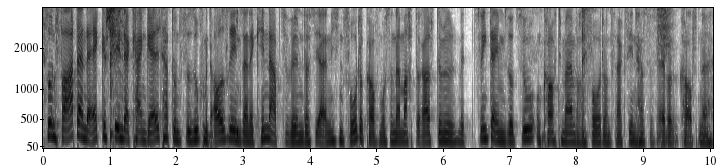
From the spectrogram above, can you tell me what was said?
so einen Vater in der Ecke stehen, der kein Geld hat und versucht mit Ausreden seine Kinder abzuwillen, dass er nicht ein Foto kaufen muss. Und dann macht Ralf Dümmel mit, zwingt er ihm so zu und kauft ihm einfach ein Foto und sagt, ihn hast du selber gekauft, ne?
